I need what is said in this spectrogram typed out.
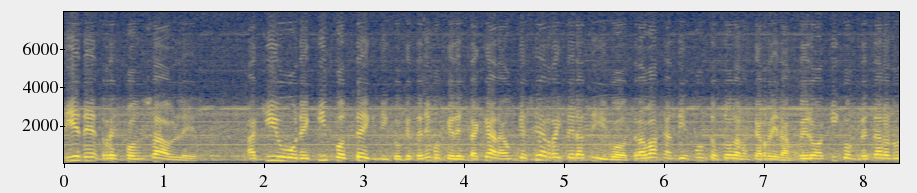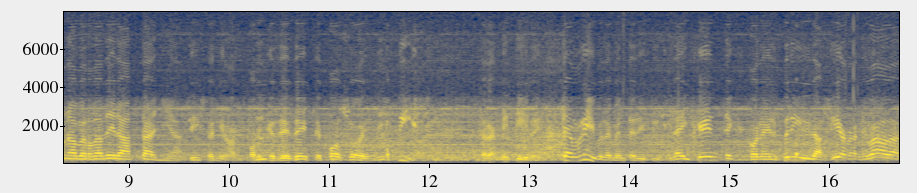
tiene responsables. Aquí hubo un equipo técnico que tenemos que destacar, aunque sea reiterativo, trabajan 10 puntos todas las carreras, pero aquí completaron una verdadera hazaña. Sí, señor, porque desde este pozo es difícil transmitir, terriblemente difícil. Hay gente que con el frío y la Sierra Nevada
